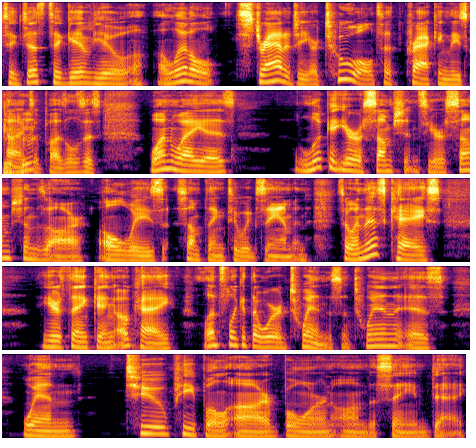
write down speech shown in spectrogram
to just to give you a, a little strategy or tool to cracking these kinds of puzzles is one way is look at your assumptions. Your assumptions are always something to examine. So in this case, you're thinking, okay, let's look at the word twins. A twin is when two people are born on the same day.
